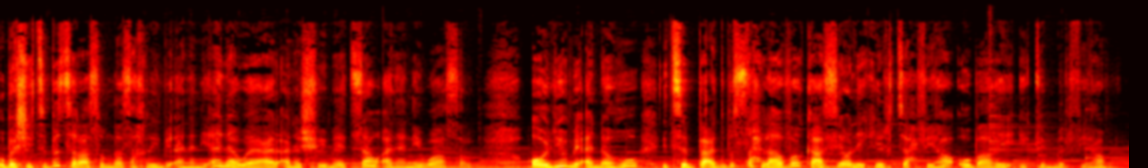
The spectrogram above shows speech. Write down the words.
وباش يثبت راسو الناس اخرين بأنني أنا واعر أنا je suis médecin وأنني واصل. au lieu مي أنه يتبع بصح la vocation اللي كيرتاح فيها وباغي يكمل فيها.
